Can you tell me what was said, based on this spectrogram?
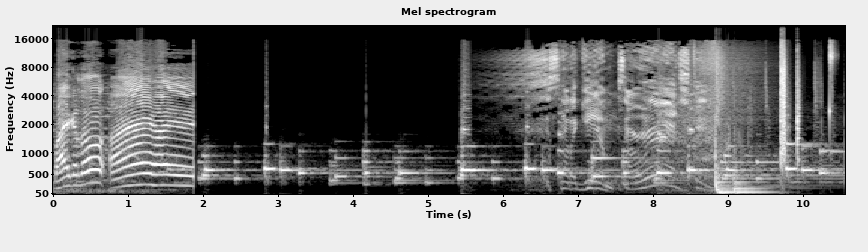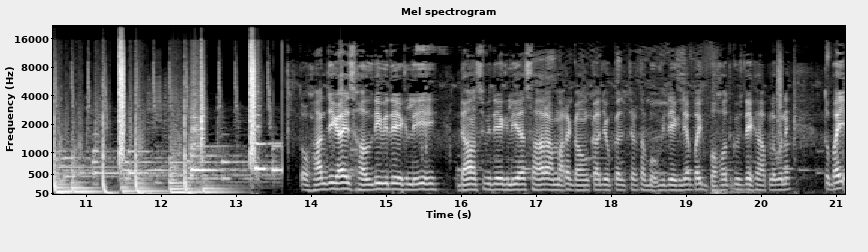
बाय कर दो आए हाय। तो हाँ जी गाइस हल्दी भी देख ली डांस भी देख लिया सारा हमारे गाँव का जो कल्चर था वो भी देख लिया। भाई बहुत कुछ देखा आप लोगों ने। तो भाई,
